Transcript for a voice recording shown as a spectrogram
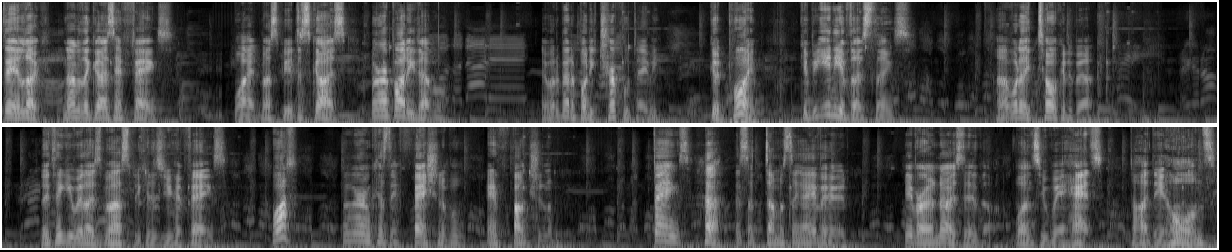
There, look, none of the guys have fangs. Why, it must be a disguise, or a body double. Hey, what about a body triple, Davy? Good point. Could be any of those things. Huh? What are they talking about? They think you wear those masks because you have fangs. What? We wear them because they're fashionable and functional. Fangs? Huh, that's the dumbest thing I ever heard. Everyone knows they're the ones who wear hats to hide their horns.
